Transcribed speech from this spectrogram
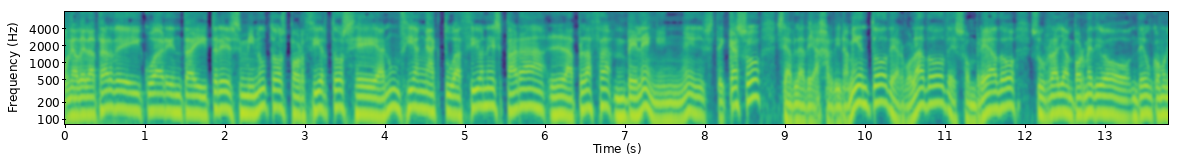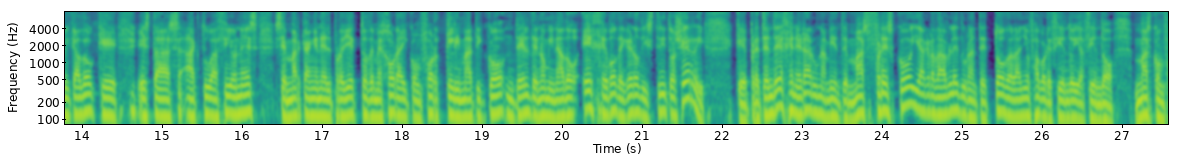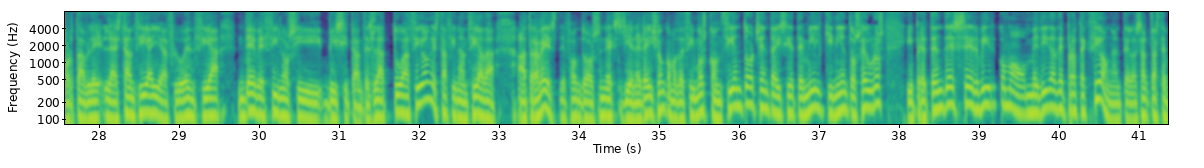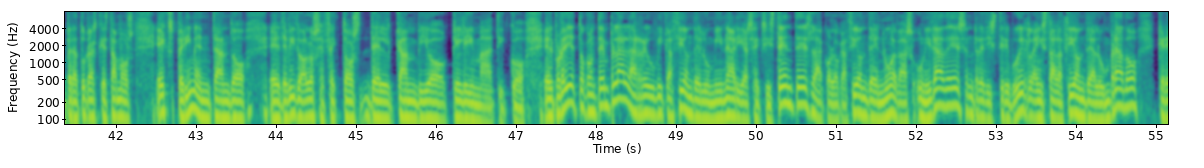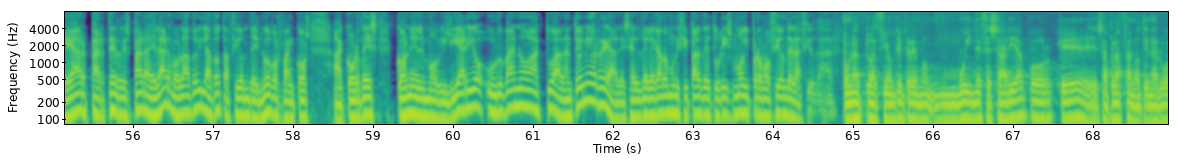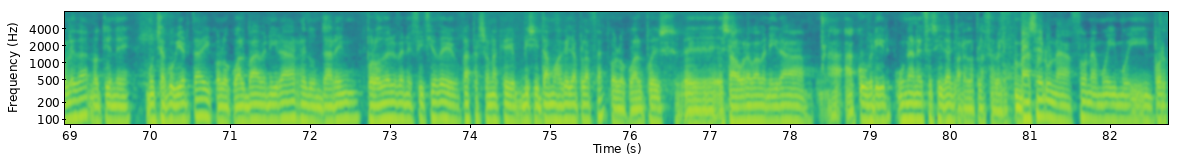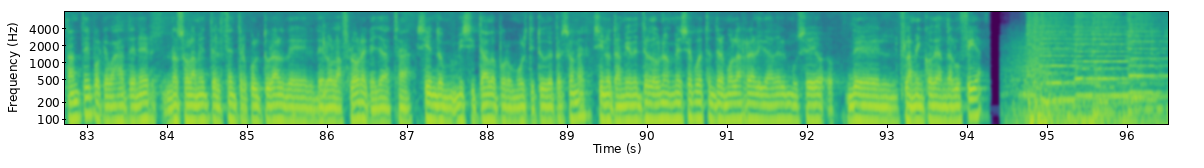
una de la tarde y 43 minutos, por cierto, se anuncian actuaciones para la Plaza Belén. En este caso se habla de ajardinamiento, de arbolado, de sombreado. Subrayan por medio de un comunicado que estas actuaciones se enmarcan en el proyecto de mejora y confort climático del denominado Eje Bodeguero Distrito Sherry, que pretende generar un ambiente más fresco y agradable durante todo el año, favoreciendo y haciendo más confortable la estancia y afluencia de de vecinos y visitantes. La actuación está financiada a través de fondos Next Generation, como decimos, con 187.500 euros y pretende servir como medida de protección ante las altas temperaturas que estamos experimentando eh, debido a los efectos del cambio climático. El proyecto contempla la reubicación de luminarias existentes, la colocación de nuevas unidades, redistribuir la instalación de alumbrado, crear parterres para el arbolado y la dotación de nuevos bancos acordes con el mobiliario urbano actual. Antonio Real es el delegado municipal de Turismo y Promoción de la ciudad. Una actuación que creemos muy necesaria porque esa plaza no tiene arboleda, no tiene mucha cubierta y con lo cual va a venir a redundar en pro del beneficio de las personas que visitamos aquella plaza, con lo cual pues eh, esa obra va a venir a, cubrir una necesidad para la Plaza Belén. Va a ser una zona muy muy importante porque vas a tener no solamente el centro cultural de, de Lola Flores, que ya está siendo visitado por multitud de personas, sino también también dentro de unos meses pues tendremos la realidad del Museo del Flamenco de Andalucía.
